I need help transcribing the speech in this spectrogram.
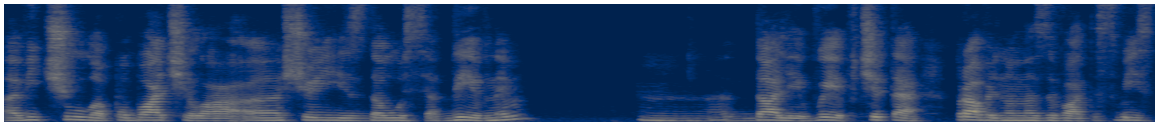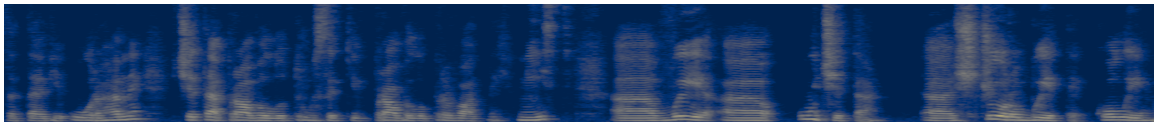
е, відчула, побачила, е, що їй здалося дивним. Далі ви вчите правильно називати свої статеві органи, вчите правило трусиків, правило приватних місць. Ви учите, що робити, коли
